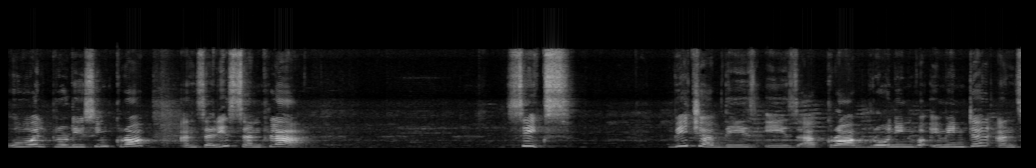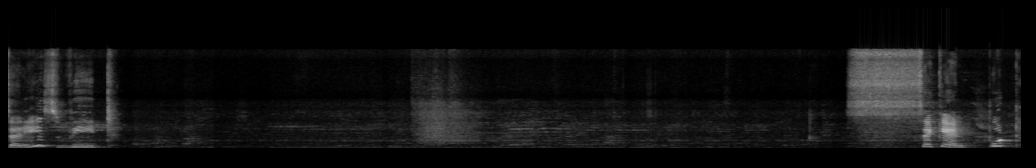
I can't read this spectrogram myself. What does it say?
oil producing crop? Answer is sunflower. 6. Which of these is a crop grown in winter? Answer is wheat. Second, put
